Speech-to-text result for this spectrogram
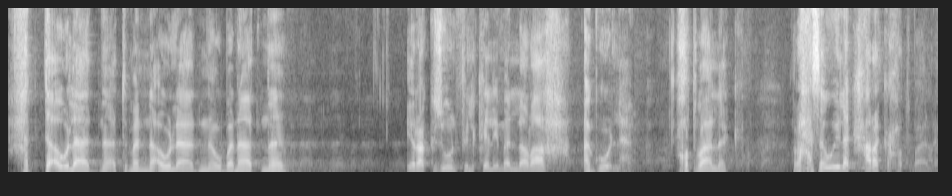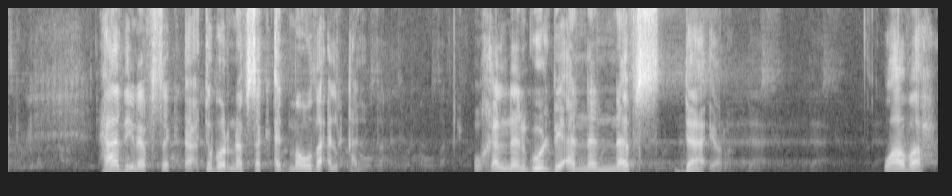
حتى أولادنا أتمنى أولادنا وبناتنا يركزون في الكلمة اللي راح أقولها. حط بالك. راح أسوي لك حركة حط بالك. هذه نفسك اعتبر نفسك قد موضع القلب. وخلنا نقول بأن النفس دائرة. واضح؟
